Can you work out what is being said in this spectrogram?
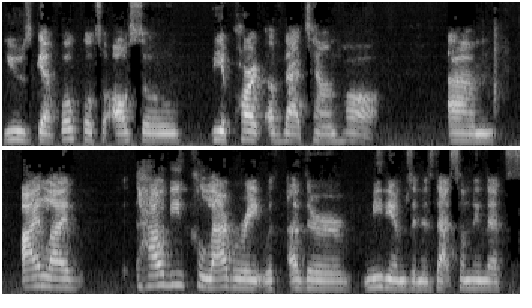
use Get Vocal to also be a part of that town hall? Um, iLive, how do you collaborate with other mediums? And is that something that's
